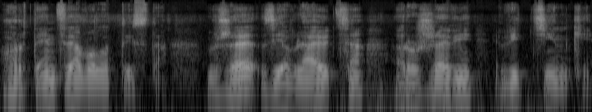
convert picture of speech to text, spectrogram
гортензія волотиста. Вже з'являються рожеві відтінки.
